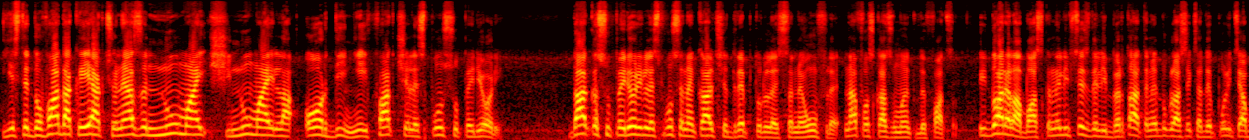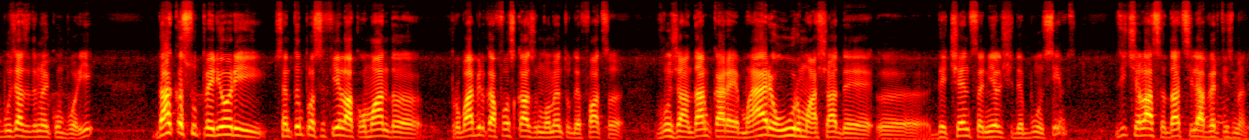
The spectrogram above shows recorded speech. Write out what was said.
este dovada că ei acționează numai și numai la ordini. Ei fac ce le spun superiorii. Dacă superiorii le spun să ne încalce drepturile, să ne umfle, n-a fost cazul în momentul de față. Îi doare la bască, ne lipsesc de libertate, ne duc la secția de poliție, abuzează de noi cum vor ei. Dacă superiorii se întâmplă să fie la comandă, probabil că a fost cazul în momentul de față, vreun jandarm care mai are o urmă așa de uh, decență în el și de bun simț, zice, lasă, dați-le avertisment.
